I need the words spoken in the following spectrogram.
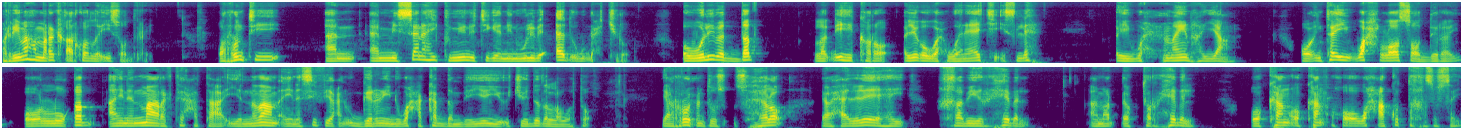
Fariimaha mararka qaarkood la iisoo diray oo runtii aan aaminsanahay communitygeenin weliba aad ugu dhex jiro oo weliba dad la dhihi karo iyagoo wax wanaaji isleh ay wax xumayn hayaan oo intay wax loo soo diray oo luuqad aynan maaragtay xataa iyo nidaam aynan si fiican u garanaynin waxa ka dambeeya iyo ujeeddada la wato yaa ruux intuu helo yaa waxaa la leeyahay khabiir hebel ama doctor hebel oo kan oo kan ahoo waxaa ku takhasusay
